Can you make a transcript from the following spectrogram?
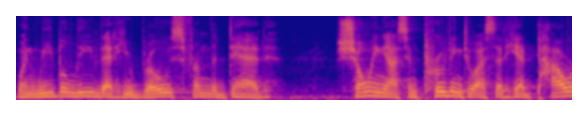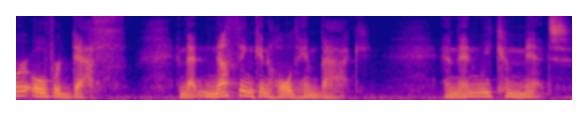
when we believe that He rose from the dead, showing us and proving to us that He had power over death and that nothing can hold Him back. And then we commit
